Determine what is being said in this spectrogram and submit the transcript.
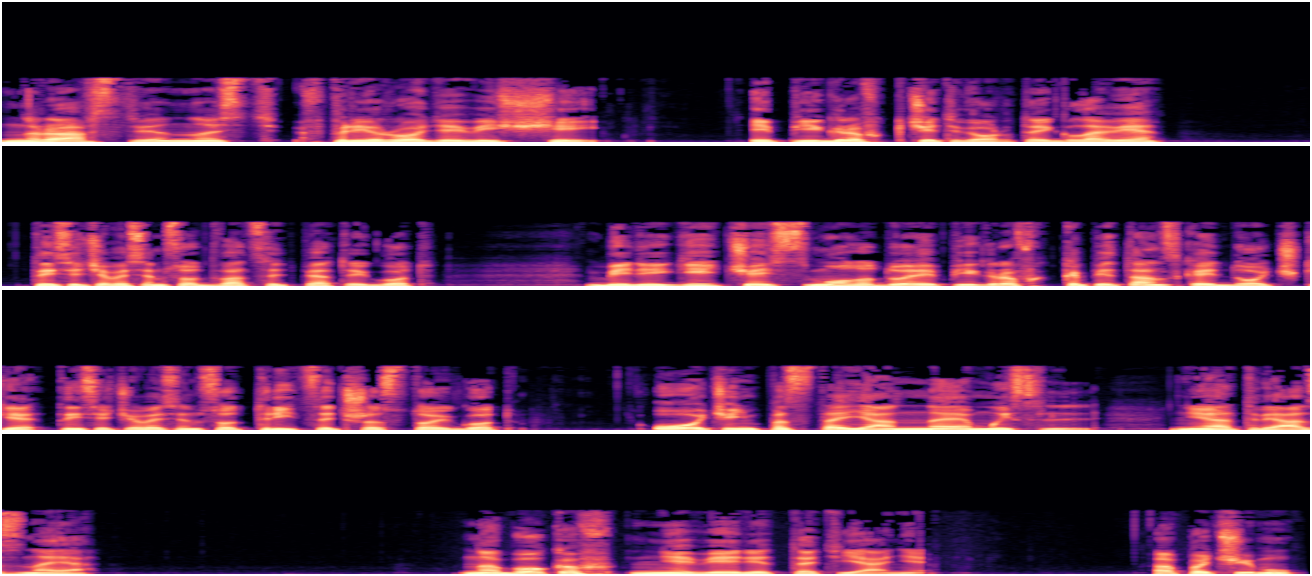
Нравственность в природе вещей. Эпиграф к четвертой главе. 1825 год. «Береги честь с молоду» эпиграф к капитанской дочке, 1836 год. Очень постоянная мысль – неотвязная. Набоков не верит Татьяне. А почему?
